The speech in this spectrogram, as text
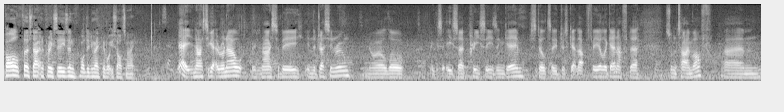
Paul, first out in the pre-season, what did you make of what you saw tonight? Yeah, nice to get a run out. It's nice to be in the dressing room. You know, although it's, it's a pre-season game, still to just get that feel again after some time off. Um,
